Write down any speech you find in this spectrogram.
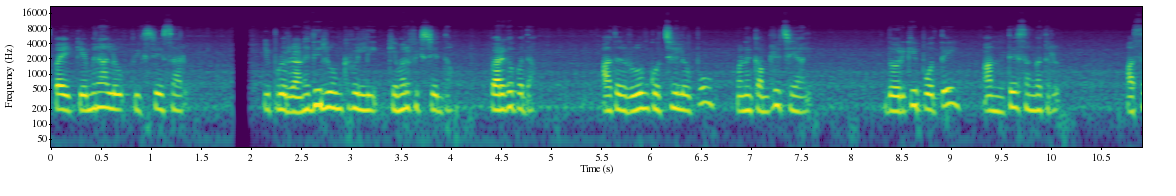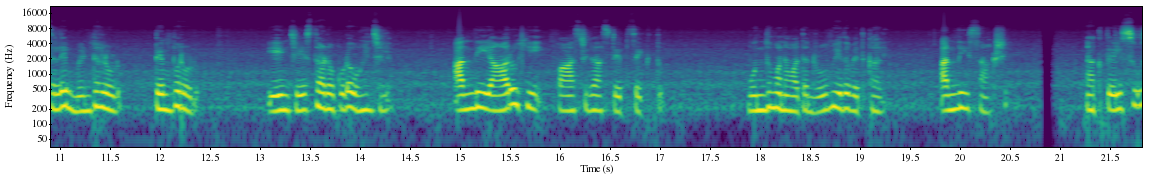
స్పై కెమెరాలు ఫిక్స్ చేశారు. ఇప్పుడు రణధీర్ రూమ్కి వెళ్ళి కెమెరా ఫిక్స్ చేద్దాం. త్వరగా అతను రూమ్కి వచ్చేలోపు మనం కంప్లీట్ చేయాలి. దొరికిపోతే అంతే సంగతులు. అసలే మెంటలోడు టెంపరోడు. ఏం చేస్తాడో కూడా ఊహించలేం. అంది ఆరుహి ఫాస్ట్గా స్టెప్స్ ఎక్కుతూ. ముందు మనం అతని రూమ్ ఏదో వెతకాలి. అంది సాక్షి. నాకు తెలుసు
